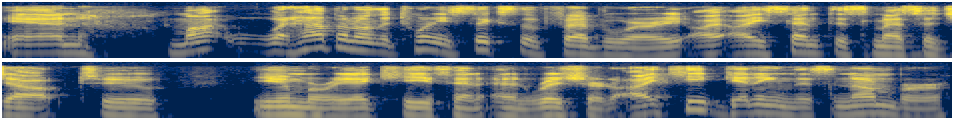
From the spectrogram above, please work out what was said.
And my what happened on the 26th of February, I, I sent this message out to you, Maria, Keith, and, and Richard. I keep getting this number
